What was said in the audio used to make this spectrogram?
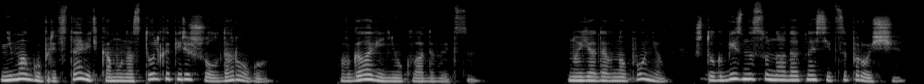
Не могу представить, кому настолько перешел дорогу. В голове не укладывается. Но я давно понял, что к бизнесу надо относиться проще,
